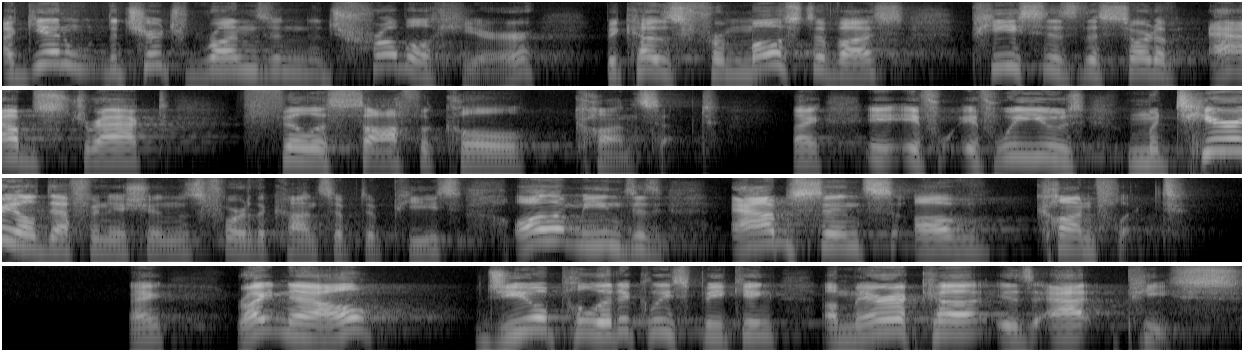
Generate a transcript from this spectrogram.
again, the church runs into trouble here because for most of us, peace is this sort of abstract philosophical concept. Like, if, if we use material definitions for the concept of peace, all it means is absence of conflict. Right? Right now, geopolitically speaking, America is at peace.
